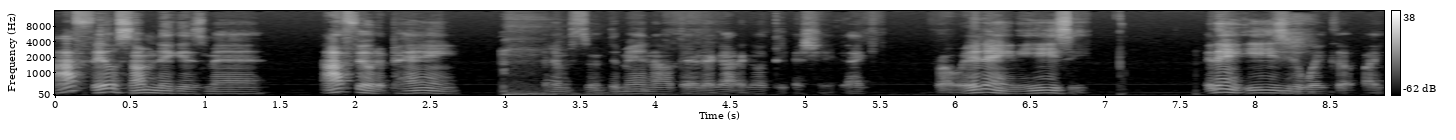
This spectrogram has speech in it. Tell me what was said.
I feel some niggas, man. I feel the pain of them the men out there that gotta go through that shit. Like, bro, it ain't easy. It ain't easy to wake up. Like,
